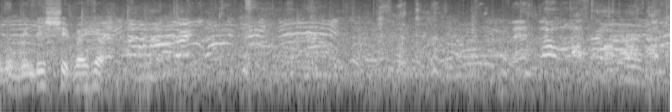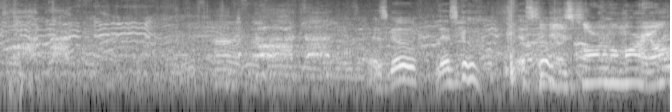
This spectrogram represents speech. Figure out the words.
We're gonna win this shit right here. Let's go. Let's go. Let's go. This is Florida Memorial.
